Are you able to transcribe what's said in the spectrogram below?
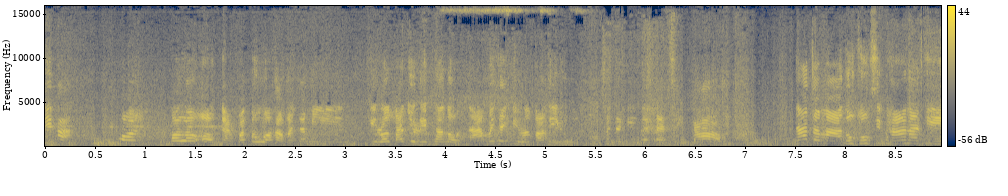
นี่ค่ะทุกคนพ อเราออกจากประตูอะค่ะ มันจะมีคิวรถบัสอยู่ริมถนนนะ ไม่ใช่คิวรถบัสที่อยู่มันจะมีเลย849น่าจะมาทุกๆ15นาที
